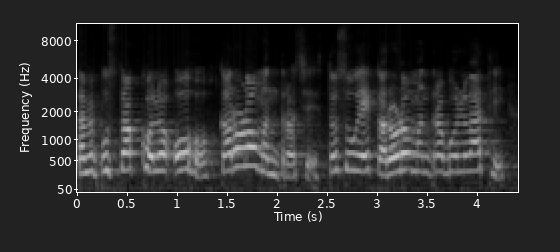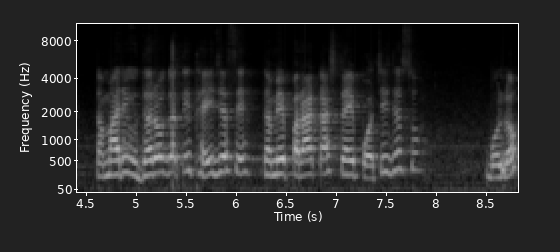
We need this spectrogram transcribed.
તમે પુસ્તક ખોલો, ઓહો, કરોડો મંત્ર છે. તો શું એ કરોડો મંત્ર બોલવાથી તમારી ઉધરોગતિ થઈ જશે? તમે પરાકાષ્ઠાએ પહોંચી જશો? બોલો.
